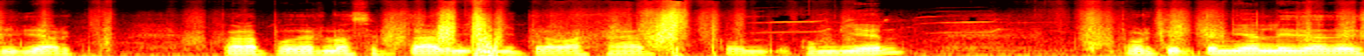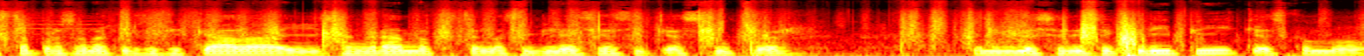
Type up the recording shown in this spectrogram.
lidiar para poderlo aceptar y, trabajar con, con bien porque tenían la idea de esta persona crucificada y sangrando que está en las iglesias y que es súper, en inglés se dice creepy, que es como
